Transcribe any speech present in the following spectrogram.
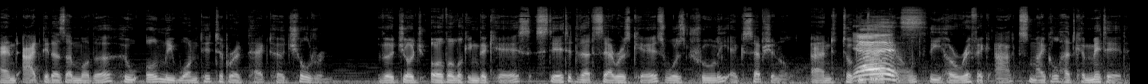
and acted as a mother who only wanted to protect her children. The judge overlooking the case stated that Sarah's case was truly exceptional and took yes! into account the horrific acts Michael had committed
